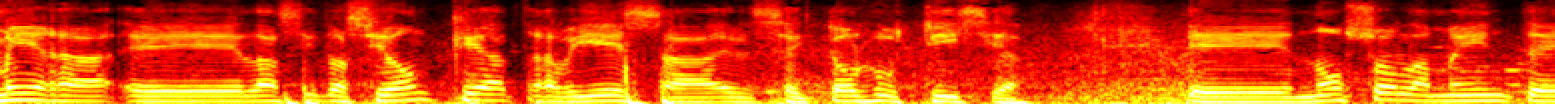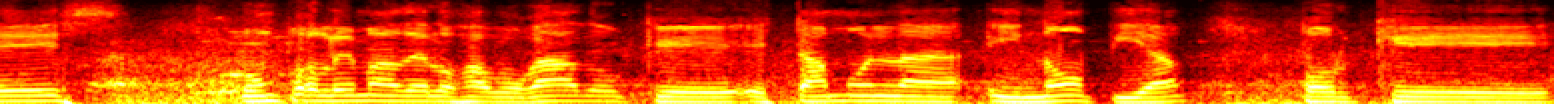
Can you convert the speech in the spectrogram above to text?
Mira, eh, la situación que atraviesa el sector justicia eh, no solamente es un problema de los abogados que estamos en la inopia, porque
